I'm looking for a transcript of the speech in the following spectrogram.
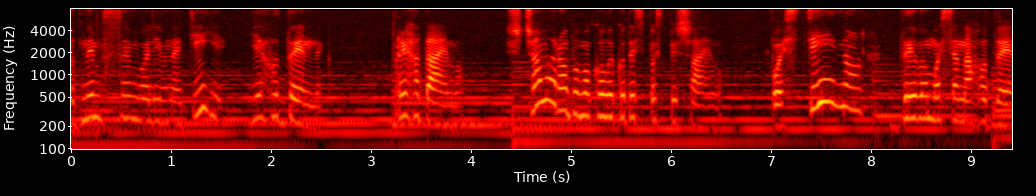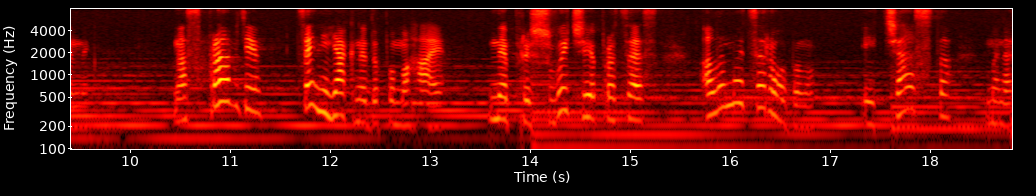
Одним з символів надії є годинник. Пригадаємо, що ми робимо, коли кудись поспішаємо. Постійно дивимося на годинник. Насправді це ніяк не допомагає, не пришвидшує процес, але ми це робимо. І часто ми на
